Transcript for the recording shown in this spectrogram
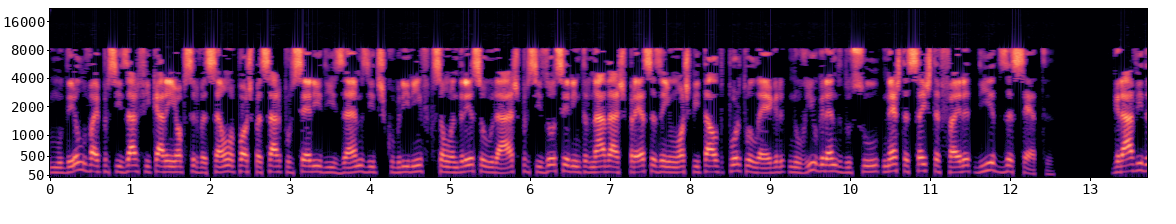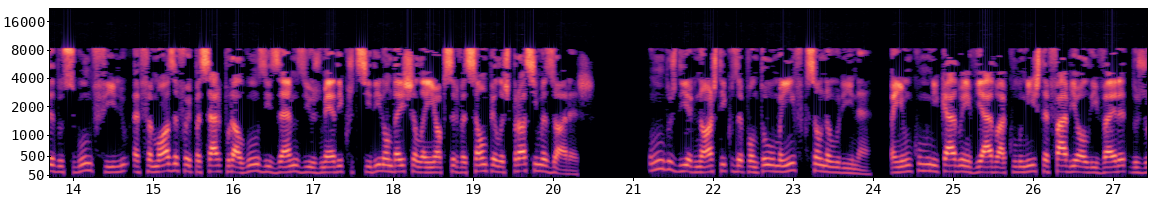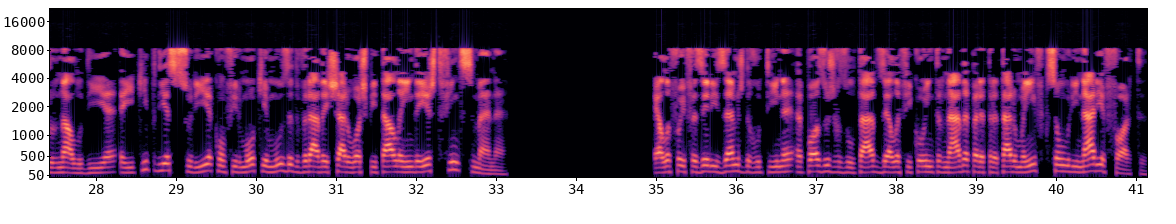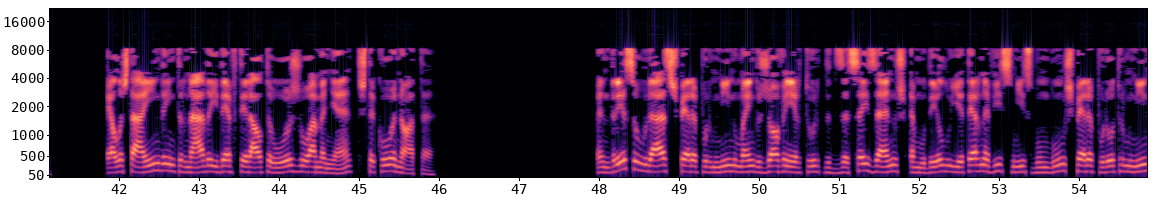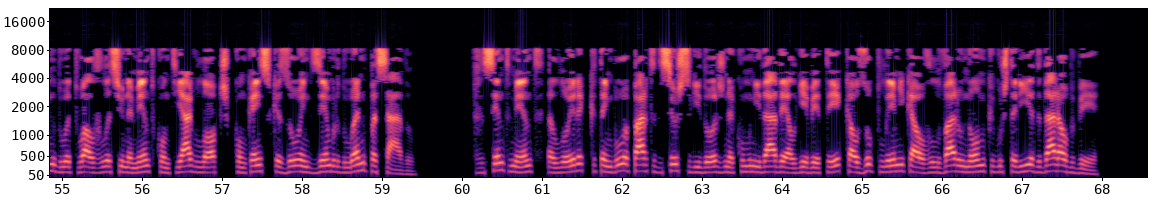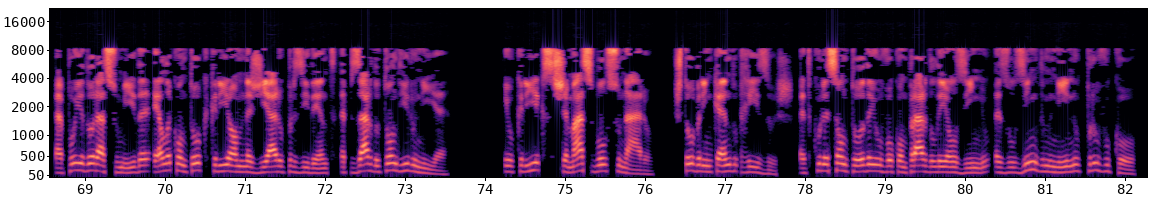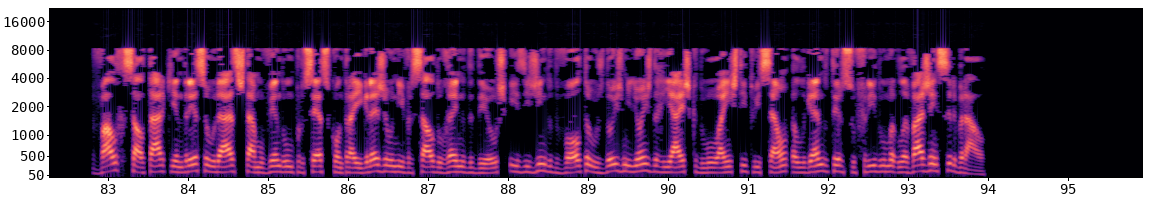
O modelo vai precisar ficar em observação após passar por série de exames e descobrir infecção. Andressa Uraz precisou ser internada às pressas em um hospital de Porto Alegre, no Rio Grande do Sul, nesta sexta-feira, dia 17. Grávida do segundo filho, a famosa foi passar por alguns exames e os médicos decidiram deixá-la em observação pelas próximas horas. Um dos diagnósticos apontou uma infecção na urina. Em um comunicado enviado à colunista Fábia Oliveira, do jornal O Dia, a equipe de assessoria confirmou que a musa deverá deixar o hospital ainda este fim de semana. Ela foi fazer exames de rotina, após os resultados, ela ficou internada para tratar uma infecção urinária forte. Ela está ainda internada e deve ter alta hoje ou amanhã, destacou a nota. Andressa Uraz espera por menino mãe do jovem Arthur, de 16 anos, a modelo e eterna vice-miss Bumbum espera por outro menino do atual relacionamento com Tiago Lopes, com quem se casou em dezembro do ano passado. Recentemente, a loira, que tem boa parte de seus seguidores na comunidade LGBT, causou polêmica ao relevar o nome que gostaria de dar ao bebê. Apoiadora assumida, ela contou que queria homenagear o presidente, apesar do tom de ironia. Eu queria que se chamasse Bolsonaro. Estou brincando, risos. A decoração toda eu vou comprar de leãozinho, azulzinho de menino, provocou. Vale ressaltar que Andressa Uraz está movendo um processo contra a Igreja Universal do Reino de Deus, exigindo de volta os 2 milhões de reais que doou à instituição, alegando ter sofrido uma lavagem cerebral.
